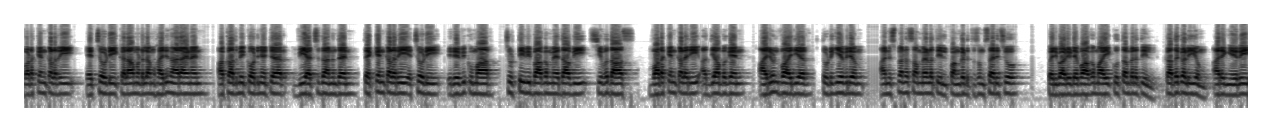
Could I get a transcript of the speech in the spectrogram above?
വടക്കൻ കളറി H O D Kalamandalam Harinarayanan academic coordinator V Achuthanandan തെക്കൻ കളറി എച്ച് ഒ ഡി രവികുമാർ ചുട്ടി വിഭാഗം മേധാവി ശിവദാസ് വടക്കൻ കളരി അധ്യാപകൻ അരുൺ വാര്യർ തുടങ്ങിയവരും അനുസ്മരണ സമ്മേളനത്തിൽ പങ്കെടുത്ത് സംസാരിച്ചു. പരിപാടിയുടെ ഭാഗമായി കുത്തമ്പലത്തിൽ കഥകളിയും അരങ്ങേറി.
